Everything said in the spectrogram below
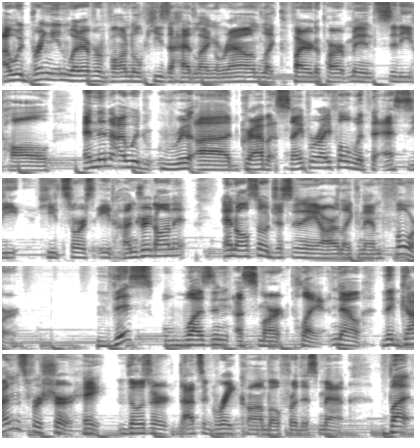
I would bring in whatever Vondel keys I had lying around, like the fire department, city hall, and then I would uh, grab a sniper rifle with the SZ Heat Source 800 on it, and also just an AR like an M4. This wasn't a smart play. Now the guns for sure. Hey, those are that's a great combo for this map, but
